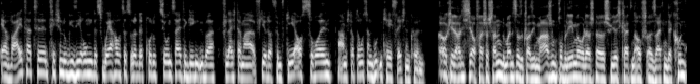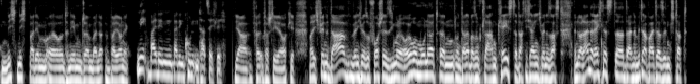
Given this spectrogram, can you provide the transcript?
erweiterte Technologisierung des Warehouses oder der Produktionsseite gegenüber vielleicht einmal 4 oder 5G auszurollen. Ähm, ich glaube, da muss man einen guten Case rechnen können. Okay, da hatte ich dich auch falsch verstanden. Du meintest also quasi Margenprobleme oder äh, Schwierigkeiten auf äh, Seiten der Kunden, nicht, nicht bei dem äh, Unternehmen German Bionic. Nee, bei den, bei den Kunden tatsächlich. Ja, ver verstehe, okay. Weil ich finde da, wenn ich mir so vorstelle, 700 Euro im Monat ähm, und dann aber so einen klaren Case, da dachte ich eigentlich, wenn du sagst, wenn du alleine rechnest, äh, deine Mitarbeiter sind statt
